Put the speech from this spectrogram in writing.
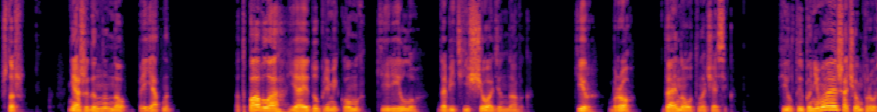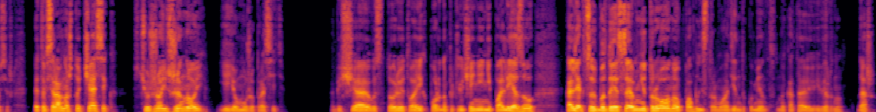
Что ж, Неожиданно, но приятно. От Павла я иду прямиком к Кириллу, добить еще один навык. Кир, бро, дай ноут на часик. Фил, ты понимаешь, о чем просишь? Это все равно, что часик с чужой женой ее мужа просить. Обещаю, в историю твоих порно-приключений не полезу, коллекцию БДСМ не трону, по-быстрому один документ накатаю и верну. Дашь?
